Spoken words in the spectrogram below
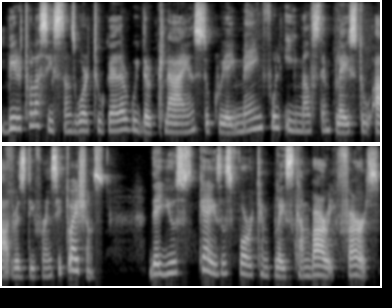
Virtual assistants work together with their clients to create meaningful emails templates to address different situations. The use cases for templates can vary. First,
